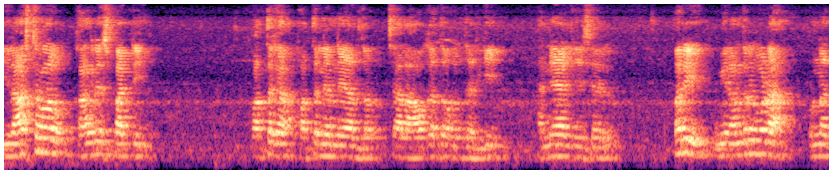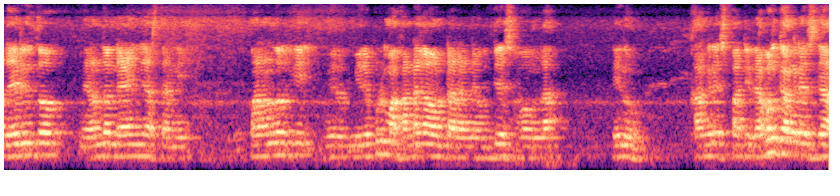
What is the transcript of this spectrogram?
ఈ రాష్ట్రంలో కాంగ్రెస్ పార్టీ కొత్తగా కొత్త నిర్ణయాలతో చాలా అవకతవకలు జరిగి అన్యాయాలు చేశారు. మరి మీరందరూ కూడా ఉన్న ధైర్యంతో మీరందరూ న్యాయం చేస్తారని మనందరికీ మీరు మీరు ఎప్పుడు మాకు అండగా ఉంటారనే ఉద్దేశంగా నేను కాంగ్రెస్ పార్టీ రెబల్ కాంగ్రెస్గా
